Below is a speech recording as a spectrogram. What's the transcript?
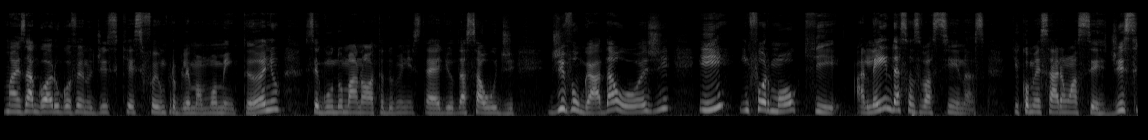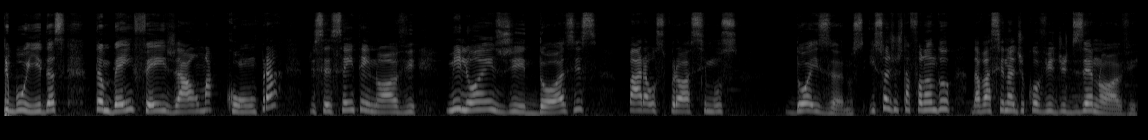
Mas agora o governo disse que esse foi um problema momentâneo, segundo uma nota do Ministério da Saúde divulgada hoje, e informou que, além dessas vacinas que começaram a ser distribuídas, também fez já uma compra de 69 milhões de doses para os próximos dois anos. Isso a gente está falando da vacina de Covid-19.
